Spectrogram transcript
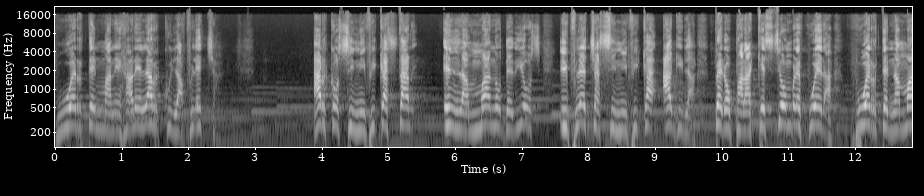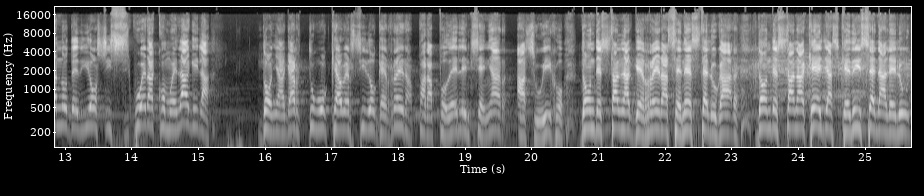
fuerte en manejar el arco y la flecha. Arco significa estar en la mano de Dios y flecha significa águila. Pero para que este hombre fuera fuerte en la mano de Dios y fuera como el águila, Doña Agar tuvo que haber sido guerrera para poder enseñar a su hijo. ¿Dónde están las guerreras en este lugar? ¿Dónde están aquellas que dicen aleluya?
